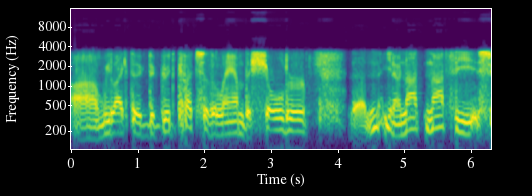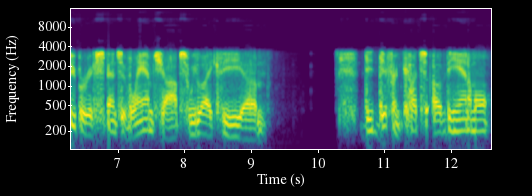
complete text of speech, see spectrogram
Um, we like the the good cuts of the lamb, the shoulder. Uh, you know, not not the super expensive lamb chops. We like the um, the different cuts of the animal.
